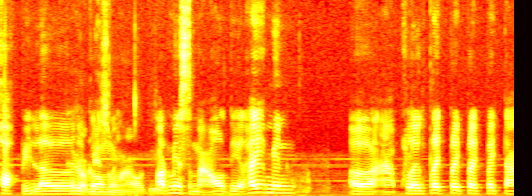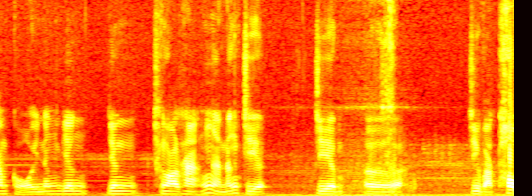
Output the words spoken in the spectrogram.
ហោះពីលើហើយឬអត់ក៏មានសមិនមោទៀតអត់មានស្មៅទៀតហើយមានអឺអាភ្លើងព្រិចព្រិចព្រិចព្រិចតាមក្រោយហ្នឹងយើងយើងឆ្ងល់ថាអឺអាហ្នឹងជាជាអឺជាវត្ថុ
